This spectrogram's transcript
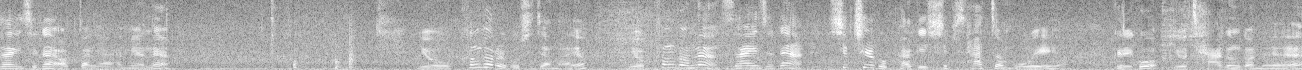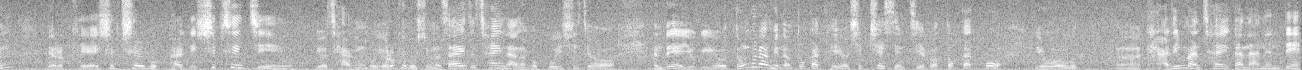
사이즈가 어떠냐 하면은 요 큰 거를 보시잖아요. 요 큰 거는 사이즈가 17 곱하기 14.5예요. 그리고 요 작은 거는 이렇게 17 곱하기 10cm예요. 요 작은 거 이렇게 보시면 사이즈 차이 나는 거 보이시죠? 근데 여기 요 동그라미는 똑같아요. 17cm로 똑같고 요 어, 다리만 차이가 나는데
